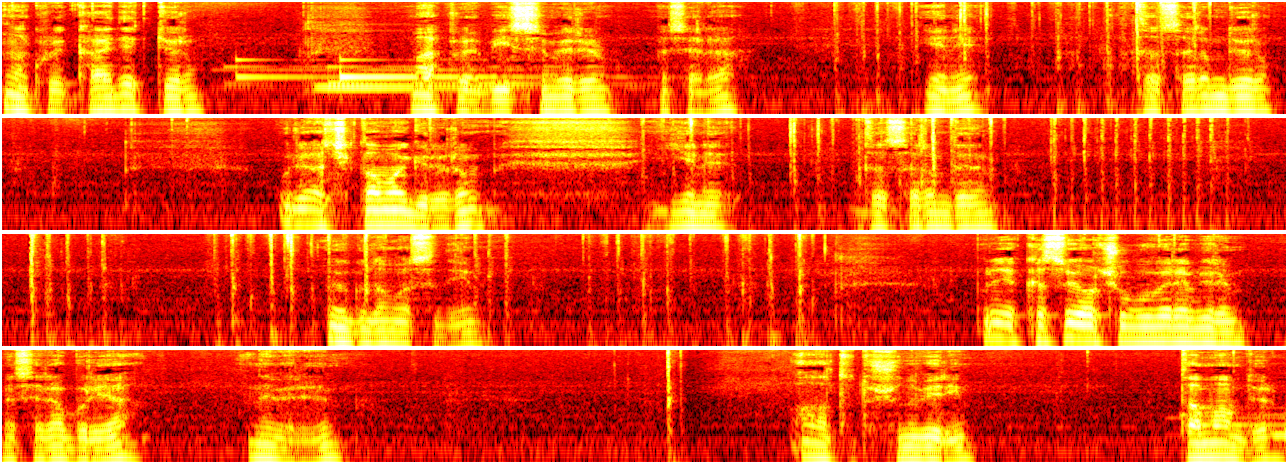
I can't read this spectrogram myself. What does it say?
Makroyu kaydet diyorum. Makroya bir isim veriyorum. Mesela yeni tasarım diyorum. Buraya açıklama giriyorum. Yeni tasarım dedim. Uygulaması diyeyim. Buraya kısa yol çubuğu verebilirim. Mesela buraya ne verelim? Altı tuşunu vereyim. Tamam diyorum.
